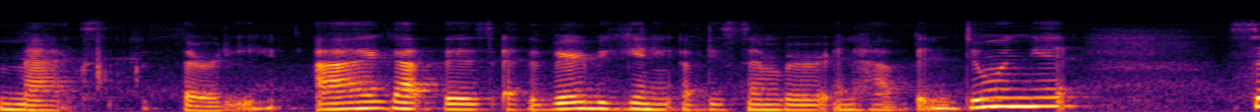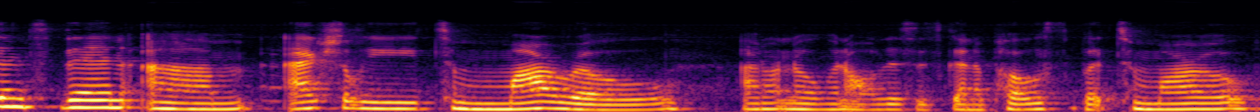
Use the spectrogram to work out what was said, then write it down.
Max 30. I got this at the very beginning of December and have been doing it since then. Um, actually, tomorrow I don't know when all this is going to post, but tomorrow,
